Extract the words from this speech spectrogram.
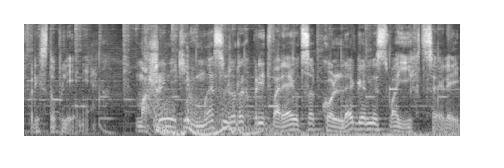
в преступлениях. Мошенники в мессенджерах притворяются коллегами своих целей.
